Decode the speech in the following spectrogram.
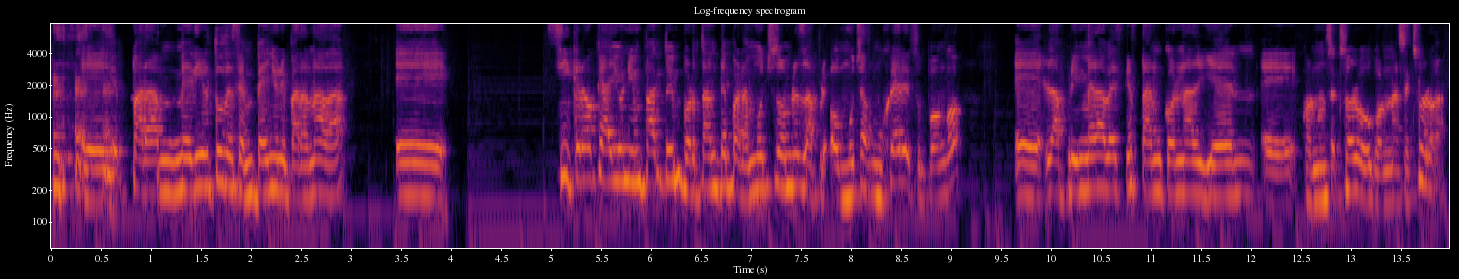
eh, para medir tu desempeño ni para nada. Eh, sí creo que hay un impacto importante para muchos hombres o muchas mujeres, supongo, eh, la primera vez que están con alguien, eh, con un sexólogo o con una sexóloga,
